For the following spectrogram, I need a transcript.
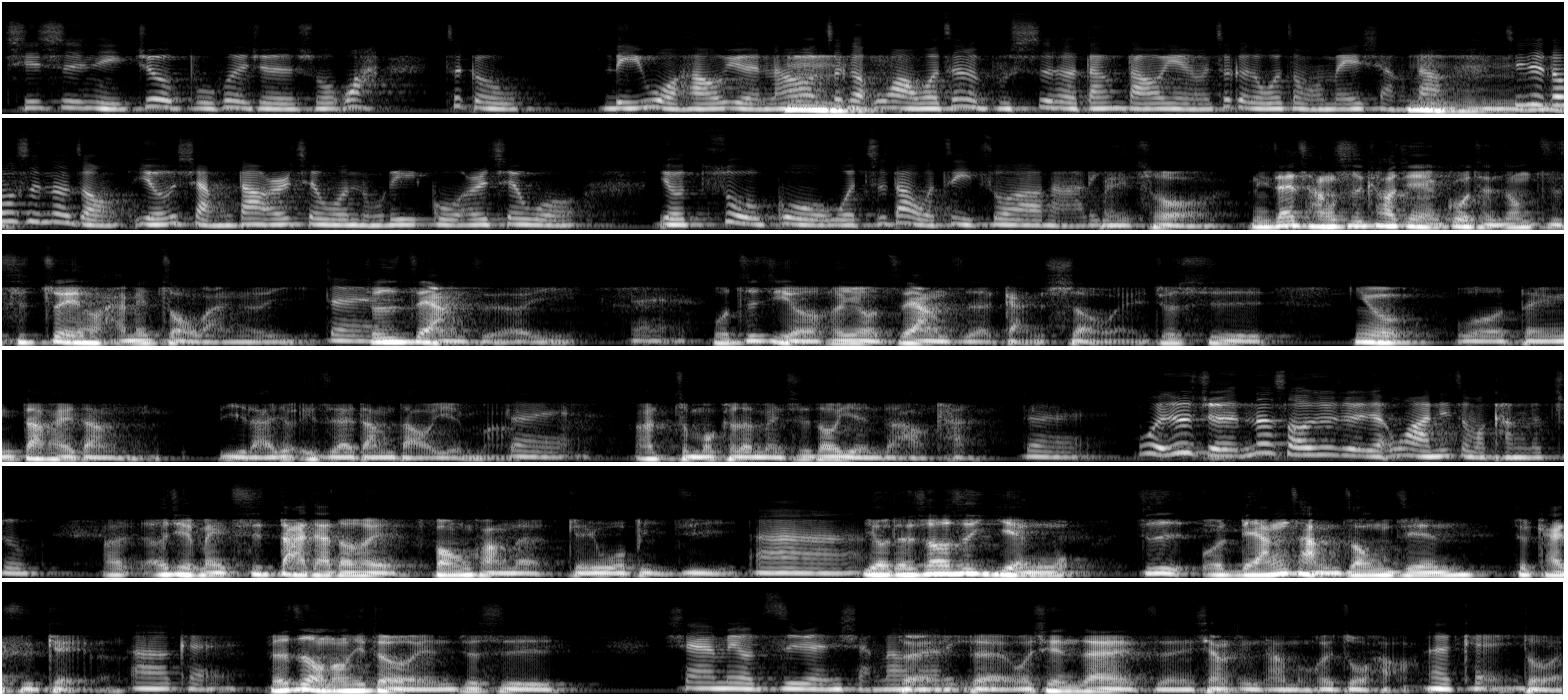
其实你就不会觉得说哇，这个。离我好远，然后这个、嗯、哇，我真的不适合当导演，这个我怎么没想到？嗯、其实都是那种有想到，而且我努力过，而且我有做过，我知道我自己做到哪里。没错，你在尝试靠近的过程中，只是最后还没走完而已。对，就是这样子而已。对，我自己有很有这样子的感受，哎，就是因为我等于大排档以来就一直在当导演嘛。对。啊，怎么可能每次都演的好看？对，我就觉得那时候就觉得哇，你怎么扛得住？而而且每次大家都会疯狂的给我笔记，啊，有的时候是演，就是我两场中间就开始给了，OK。可是这种东西对我而言就是现在没有资源想到那里，对，对我现在只能相信他们会做好，OK。对，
